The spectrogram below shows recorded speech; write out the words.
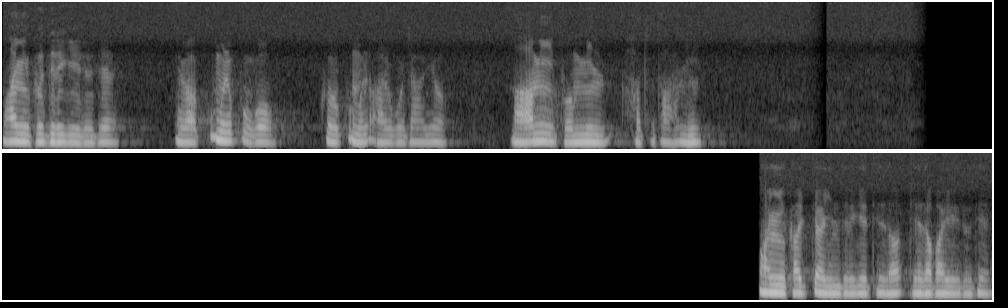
왕이 그들에게 이르되 내가 꿈을 꾸고 그 꿈을 알고자 하여 마음이 번민하도다 하니. 왕이 갈대아인들에게 대답, 대답하여 이르되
